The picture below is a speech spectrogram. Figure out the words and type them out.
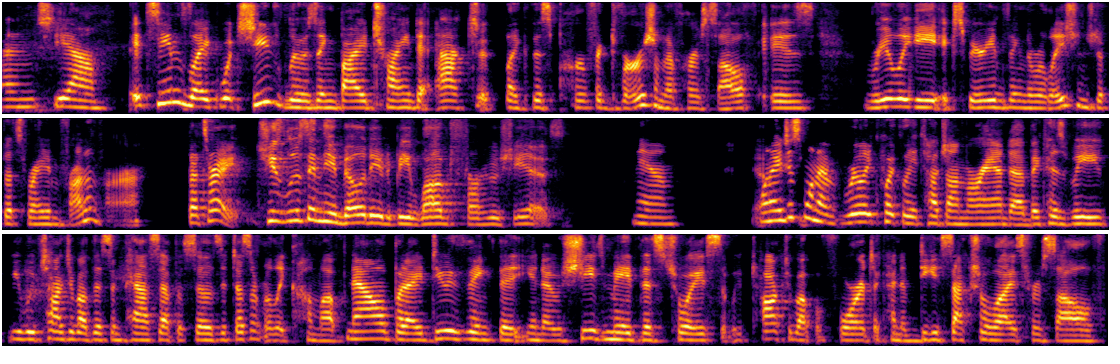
And yeah, it seems like what she's losing by trying to act like this perfect version of herself is really experiencing the relationship that's right in front of her. That's right. She's losing the ability to be loved for who she is. Yeah. Yeah. Well, I just want to really quickly touch on Miranda because we we- we've talked about this in past episodes. It doesn't really come up now, but I do think that you know she's made this choice that we've talked about before to kind of desexualize herself,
